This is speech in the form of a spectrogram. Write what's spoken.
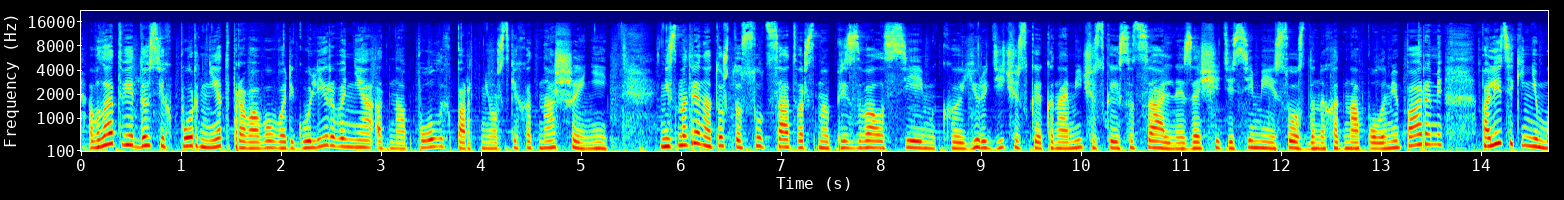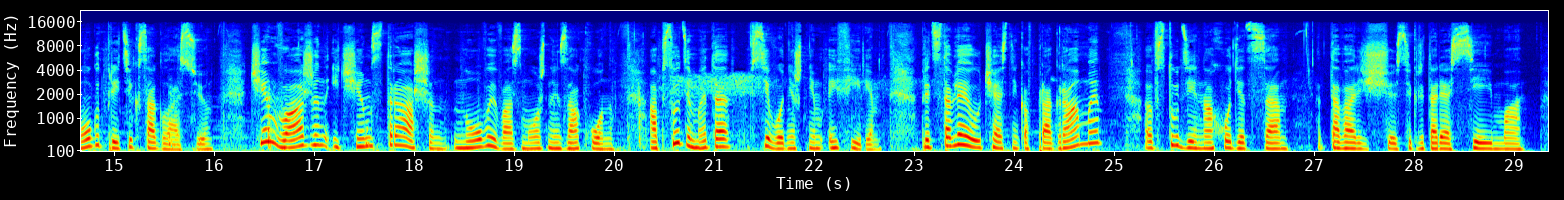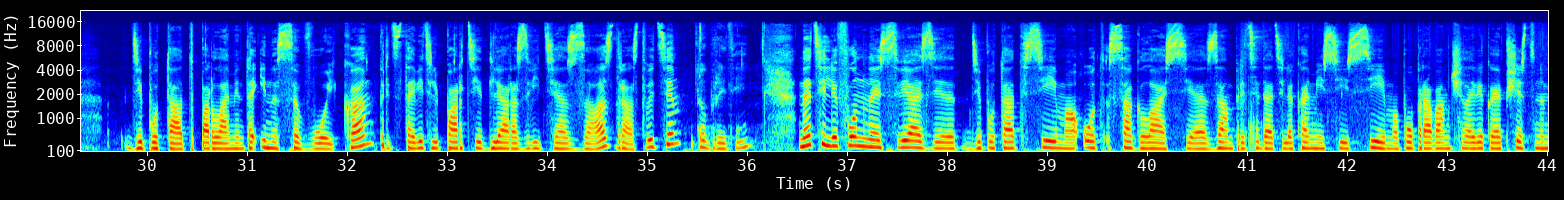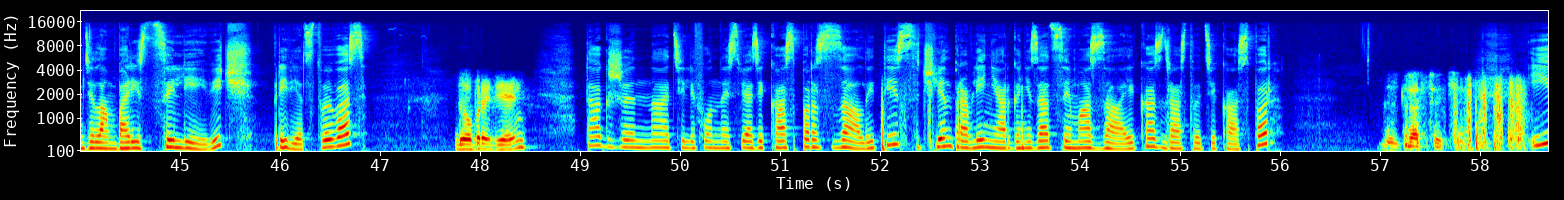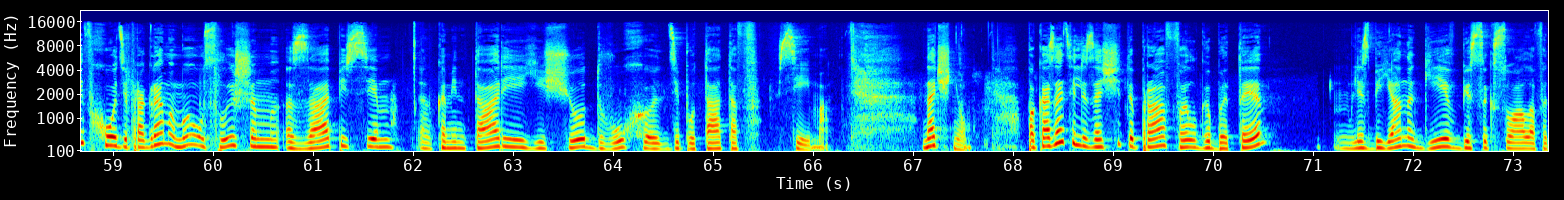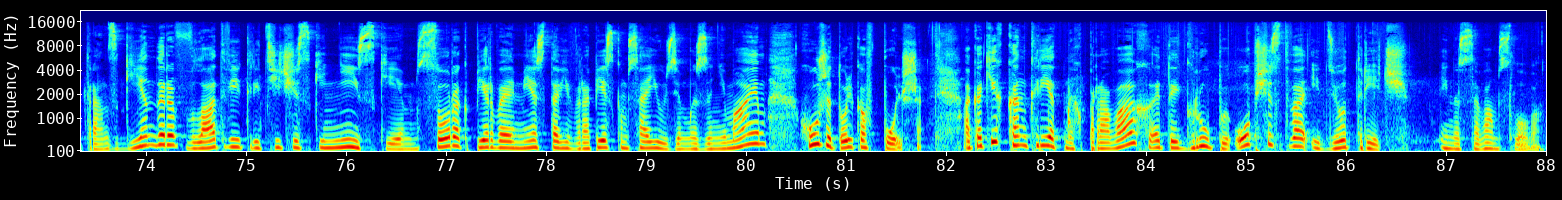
В Латвии до сих пор нет правового регулирования однополых партнерских отношений. Несмотря на то, что суд Сатварсма призвал Сейм к юридической, экономической и социальной защите семей, созданных однополыми парами, политики не могут прийти к согласию. Чем важен и чем страшен новый возможный закон? Обсудим это в сегодняшнем эфире. Представляю участников программы. В студии находится товарищ секретаря Сейма депутат парламента Инесса Войко, представитель партии для развития ЗА. Здравствуйте. Добрый день. На телефонной связи депутат Сейма от Согласия, зампредседателя комиссии Сейма по правам человека и общественным делам Борис Целевич. Приветствую вас. Добрый день. Также на телефонной связи Каспар Залитис, член правления организации «Мозаика». Здравствуйте, Каспар. Здравствуйте. И в ходе программы мы услышим записи, э, комментарии еще двух депутатов Сейма. Начнем. Показатели защиты прав ЛГБТ лесбиянок, геев, бисексуалов и трансгендеров в Латвии критически низкие. 41 место в Европейском Союзе мы занимаем, хуже только в Польше. О каких конкретных правах этой группы общества идет речь? Инесса, вам слово.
